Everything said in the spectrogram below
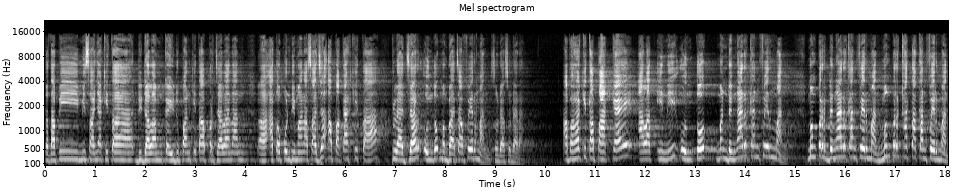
Tetapi misalnya kita di dalam kehidupan kita perjalanan uh, ataupun di mana saja, apakah kita belajar untuk membaca firman, saudara-saudara? Apakah kita pakai alat ini untuk mendengarkan firman, memperdengarkan firman, memperkatakan firman,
